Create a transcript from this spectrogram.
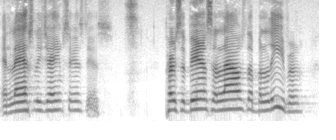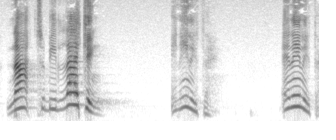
And lastly, James says this perseverance allows the believer not to be lacking in anything. In anything.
